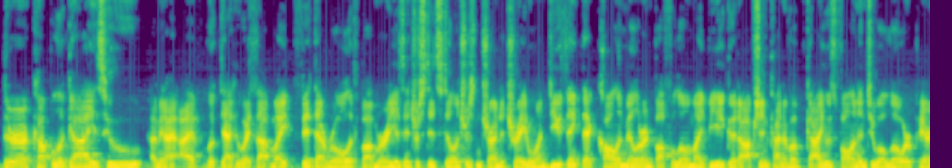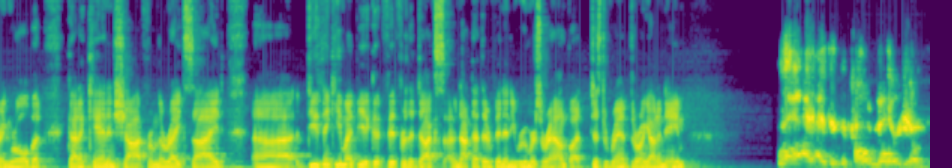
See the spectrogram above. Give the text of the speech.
There are a couple of guys who, I mean, I, have looked at who I thought might fit that role if Bob Murray is interested, still interested in trying to trade one. Do you think that Colin Miller in Buffalo might be a good option? Kind of a guy who's fallen into a lower pairing role, but got a cannon shot from the right side. Uh, do you think he might be a good fit for the Ducks? Uh, not that there have been any rumors around, but just a rant throwing out a name. Well, I, I think that Colin Miller, you know,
